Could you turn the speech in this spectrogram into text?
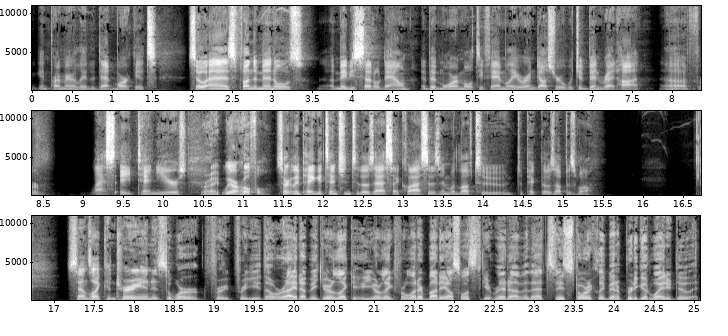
again primarily the debt markets. So as fundamentals uh, maybe settle down a bit more in multifamily or industrial, which have been red hot uh, for last eight ten years, right? We are hopeful, certainly paying attention to those asset classes, and would love to to pick those up as well. Sounds like contrarian is the word for for you, though, right? I mean, you're looking you're looking for what everybody else wants to get rid of, and that's historically been a pretty good way to do it.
